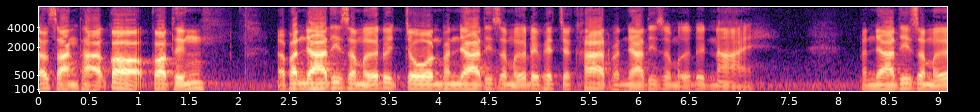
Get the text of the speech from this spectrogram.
รับสั่งถามก็ก็ถึง พัญญาที่เสมอด้วยโจรพัญญาที่เสมอด้วยเพชฌฆาต พัญญาที่เสมอด้วยนาย ปัญญาที่เสมอ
